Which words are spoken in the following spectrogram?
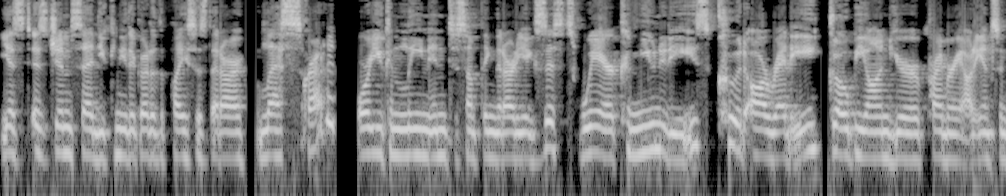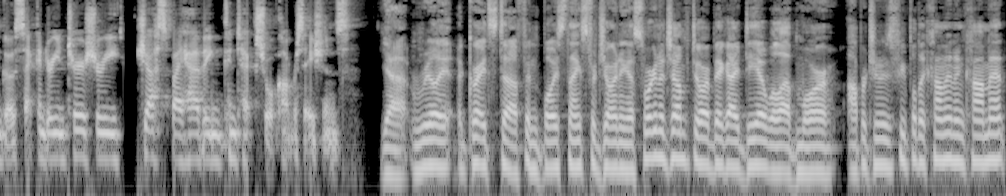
yes, as Jim said, you can either go to the places that are less crowded or you can lean into something that already exists where communities could already go beyond your primary audience and go secondary and tertiary just by having contextual conversations. Yeah, really great stuff. And Boyce, thanks for joining us. We're going to jump to our big idea. We'll have more opportunities for people to come in and comment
